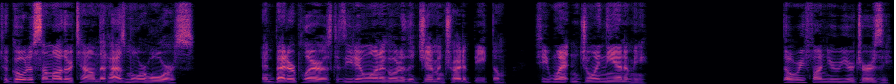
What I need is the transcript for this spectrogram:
to go to some other town that has more horse and better players because he didn't want to go to the gym and try to beat them. If he went and joined the enemy, they'll refund you your jersey.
